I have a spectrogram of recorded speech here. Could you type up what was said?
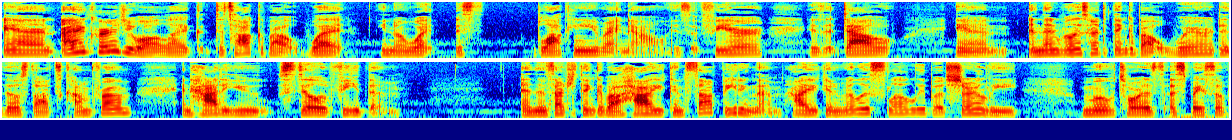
and I encourage you all like to talk about what, you know, what is blocking you right now. Is it fear? Is it doubt? And and then really start to think about where did those thoughts come from and how do you still feed them? And then start to think about how you can stop feeding them, how you can really slowly but surely move towards a space of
